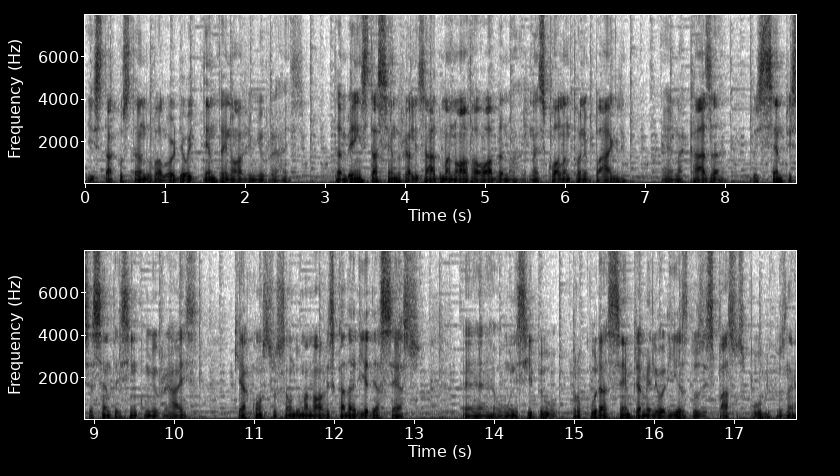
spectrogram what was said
e está custando o valor de 89 mil reais. Também está sendo realizada uma nova obra na, escola Antônio Paglia, é, na casa dos 165 mil reais, que é a construção de uma nova escadaria de acesso É, o município procura sempre a melhorias dos espaços públicos, né?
